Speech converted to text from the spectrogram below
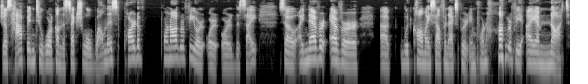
just happen to work on the sexual wellness part of pornography or or or the site. So I never ever uh, would call myself an expert in pornography. I am not,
